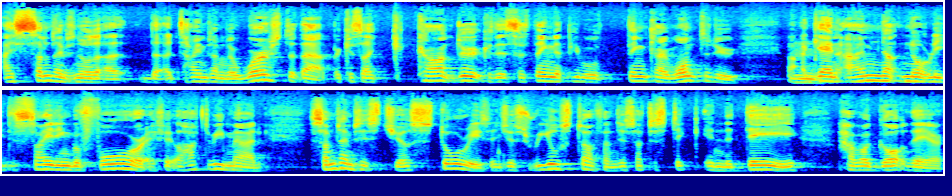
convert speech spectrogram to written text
I sometimes know that, that at times I'm the worst at that because I can't do it because it's the thing that people think I want to do. But mm. again, I'm not, not really deciding before if it'll have to be mad. Sometimes it's just stories and just real stuff, and just have to stick in the day how I got there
